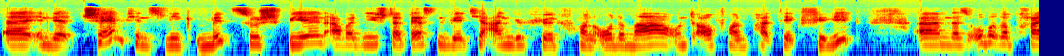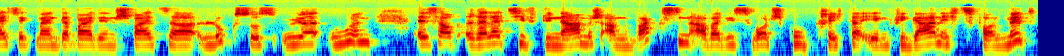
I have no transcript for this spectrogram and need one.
äh, in der Champions League mitzuspielen, aber die stattdessen wird hier angeführt von Audemars und auch von Patek Philippe. Ähm, das obere Preissegment bei den Schweizer Luxusuhren ist auch relativ dynamisch am Wachsen, aber die Swatch Group kriegt da irgendwie gar nichts von mit.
